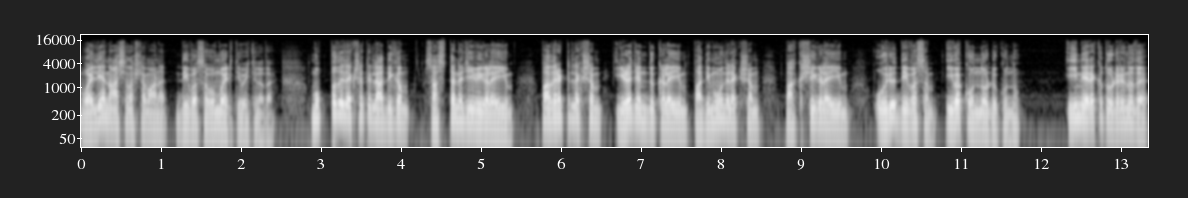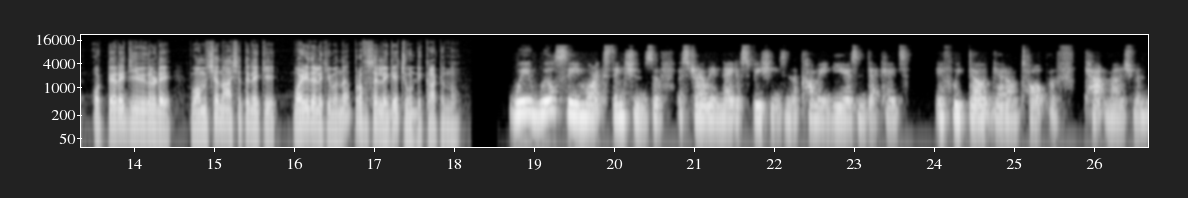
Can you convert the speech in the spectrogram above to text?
വലിയ നാശനഷ്ടമാണ് ദിവസവും വരുത്തിവെക്കുന്നത്. മുപ്പത് ലക്ഷത്തിലധികം സസ്തനജീവികളെയും പതിനെട്ട് ലക്ഷം ഇഴജന്തുക്കളെയും പതിമൂന്ന് ലക്ഷം പക്ഷികളെയും ഒരു ദിവസം ഇവ കൊന്നൊടുക്കുന്നു. ഈ നിരക്ക് തുടരുന്നത് ഒട്ടേറെ ജീവികളുടെ വംശനാശത്തിലേക്ക് വഴിതെളിക്കുമെന്ന് പ്രൊഫസർ ലെഗെ ചൂണ്ടിക്കാട്ടുന്നു. We will see more extinctions of Australian native species in the coming years and decades if we don't get on top of cat management.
